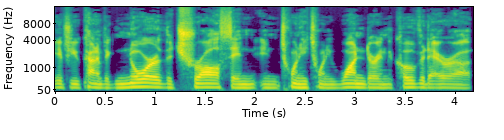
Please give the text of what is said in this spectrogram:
if you kind of ignore the trough in, in 2021 during the COVID era,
